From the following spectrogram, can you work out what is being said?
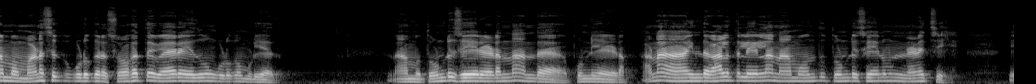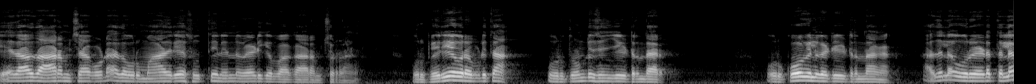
நம்ம மனசுக்கு கொடுக்குற சுகத்தை வேறு எதுவும் கொடுக்க முடியாது. நாம் தொண்டு செய்கிற இடம் தான் அந்த புண்ணிய இடம். ஆனால் இந்த காலத்துல எல்லாம் நாம் வந்து தொண்டு செய்யணும்னு நினச்சி ஏதாவது ஆரம்பித்தா கூட அதை ஒரு மாதிரியாக சுற்றி நின்று வேடிக்கை பார்க்க ஆரம்பிச்சிடுறாங்க. ஒரு பெரியவர் அப்படி தான் ஒரு தொண்டு செஞ்சுக்கிட்டு இருந்தார். ஒரு கோவில் கட்டிக்கிட்டு இருந்தாங்க. அதில் ஒரு இடத்துல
